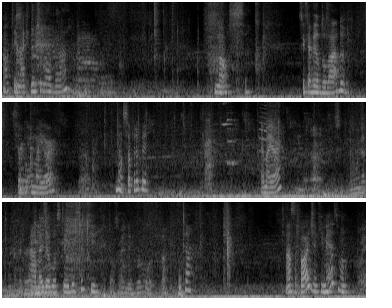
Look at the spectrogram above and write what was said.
Ó, tem máquina de lavar. Nossa. Você quer ver o do lado? Se é um pouco maior? Não, só pra ver. É maior? Ah, esse aqui vai molhar tudo, né? Ah, mas eu gostei desse aqui. Então você vai nele no outro, tá? Tá. Nossa, pode aqui mesmo? Oi?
